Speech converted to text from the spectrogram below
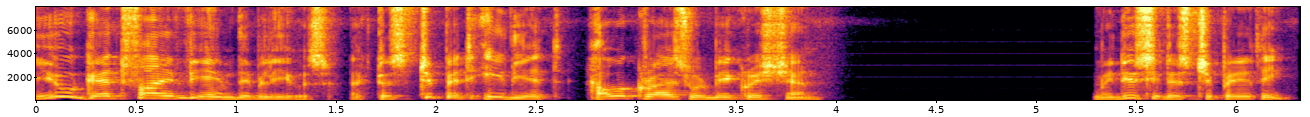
you get five BMWs. Like the stupid idiot. How Christ will be Christian? I mean, do you see the stupidity?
